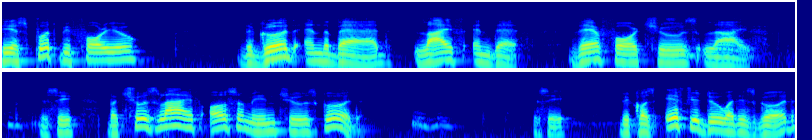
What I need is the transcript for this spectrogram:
He has put before you the good and the bad, life and death. Therefore, choose life. You see? But choose life also means choose good. Mm-hmm. You see? Because if you do what is good,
